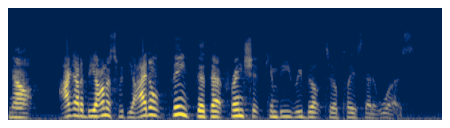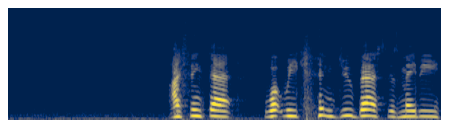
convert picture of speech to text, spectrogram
Now, I got to be honest with you, I don't think that that friendship can be rebuilt to a place that it was. I think that what we can do best is maybe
